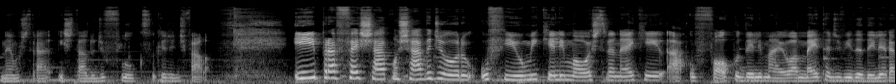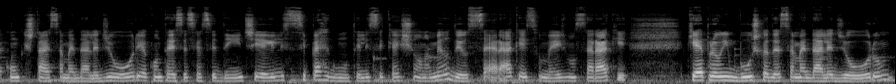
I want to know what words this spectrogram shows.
né? Um estado de fluxo que a gente fala. E para fechar com chave de ouro o filme que ele mostra, né, que a, o foco dele maior, a meta de vida dele era conquistar essa medalha de ouro e acontece esse acidente e aí ele se pergunta, ele se questiona, meu Deus, será que é isso mesmo? Será que que é para eu ir em busca dessa medalha de ouro.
